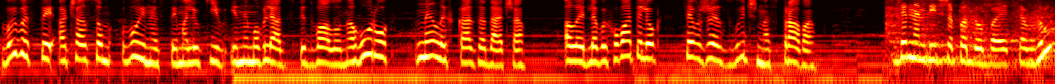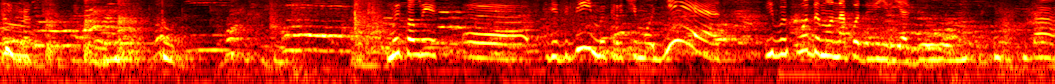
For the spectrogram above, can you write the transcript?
Вивести, а часом винести малюків і немовлят з підвалу нагору нелегка задача. Але для виховательок це вже звична справа. Де нам більше подобається? В групі грати? Тут. Ми коли відбій, ми кричимо Єс! І виходимо на подвір'я бігом. Да.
